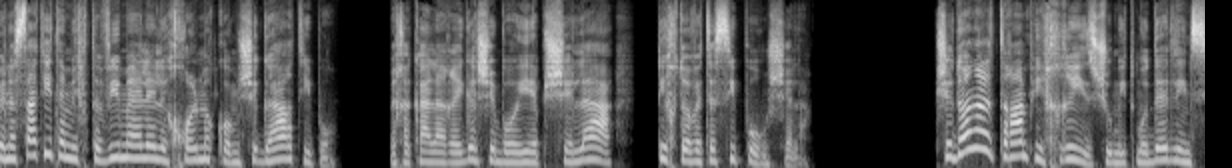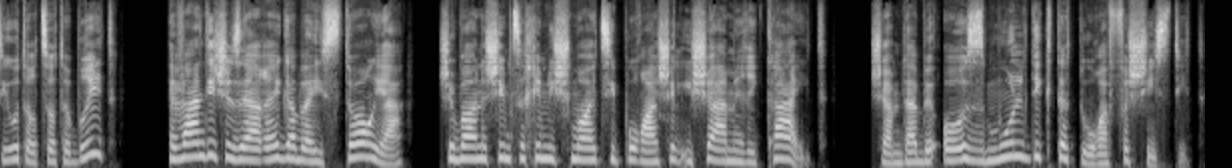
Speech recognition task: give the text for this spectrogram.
ונשאתי את המכתבים האלה לכל מקום שגרתי בו, מחכה לרגע שבו אהיה בשלה לכתוב את הסיפור שלה. כשדונלד טראמפ הכריז שהוא מתמודד לנשיאות ארצות הברית, הבנתי שזה הרגע בהיסטוריה שבו אנשים צריכים לשמוע את סיפורה של אישה אמריקאית, שעמדה בעוז מול דיקטטורה פשיסטית.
